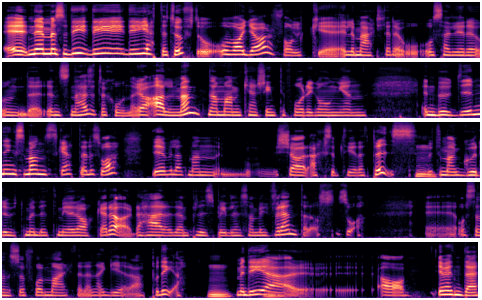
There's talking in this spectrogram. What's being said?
Eh, nej men så det, det, det är jättetufft. Och, och vad gör folk, eh, eller mäklare och, och säljare under en sån här situation? Ja allmänt när man kanske inte får igång en, en budgivning som önskat eller så. Det är väl att man kör accepterat pris. Mm. Utan man går ut med lite mer raka rör. Det här är den prisbilden som vi förväntar oss. Så. Eh, och sen så får marknaden agera på det. Mm. Men det Mm. är, eh, ja, jag vet inte.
